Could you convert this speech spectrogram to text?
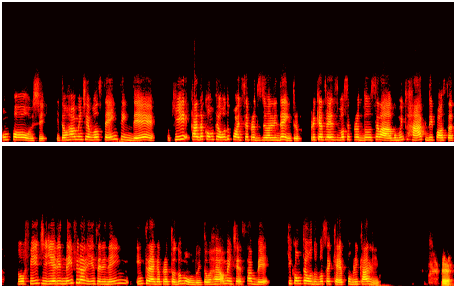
um post. Então, realmente é você entender que cada conteúdo pode ser produzido ali dentro. Porque às vezes você produz, sei lá, algo muito rápido e posta no feed e ele nem viraliza, ele nem entrega para todo mundo. Então, realmente é saber que conteúdo você quer publicar ali. É,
